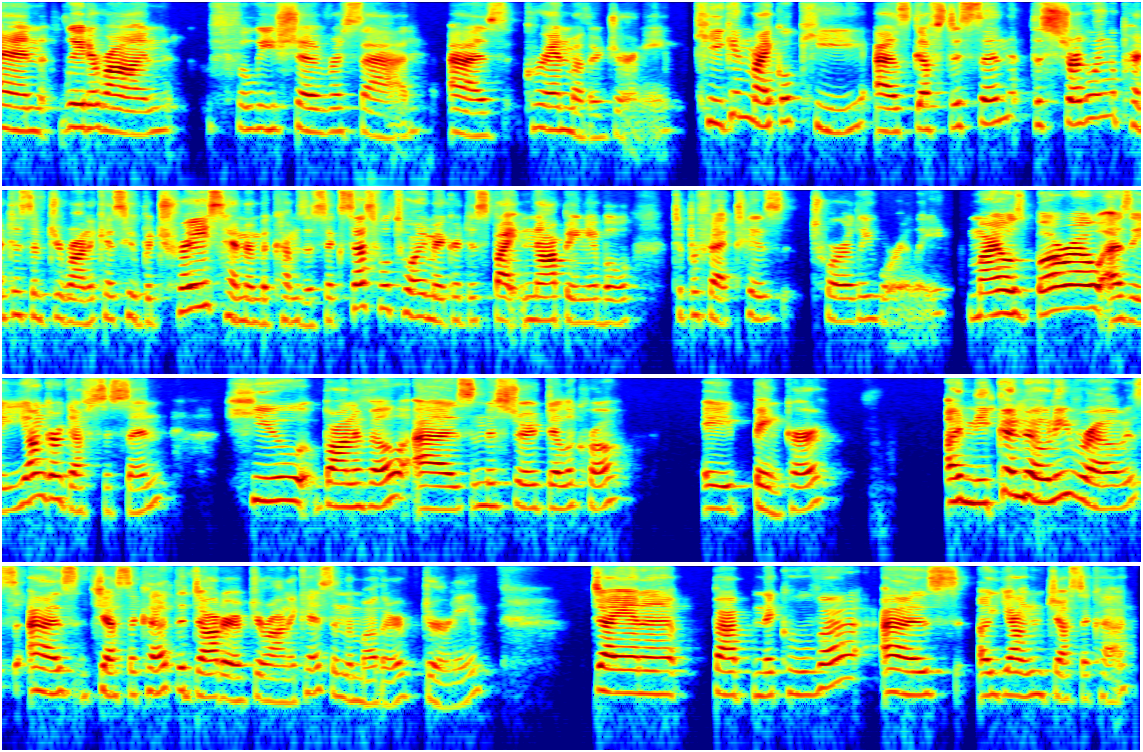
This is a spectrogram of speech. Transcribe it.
And later on, Phylicia Rashad as grandmother Journey, Keegan Michael Key as Gustafson, the struggling apprentice of Jeronicus who betrays him and becomes a successful toy maker despite not being able to perfect his twirly whirly. Miles Barrow as a younger Gustafson, Hugh Bonneville as Mr. Delacroix, a banker, Anika Noni Rose as Jessica, the daughter of Jeronicus and the mother of Journey, Diana Babnicova as a young Jessica,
